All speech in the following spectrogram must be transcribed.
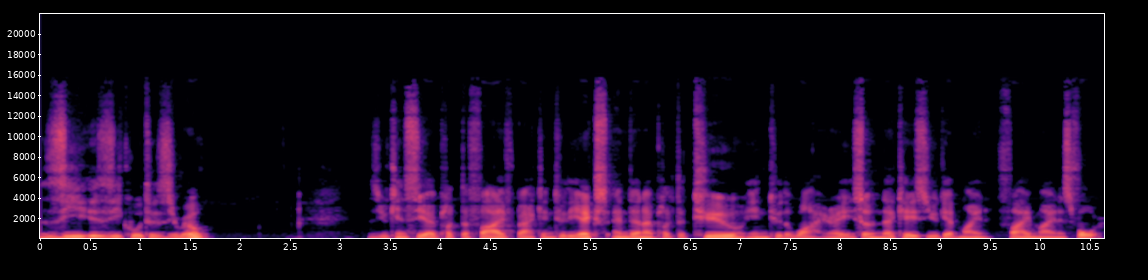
z is equal to 0. As you can see, I plugged the 5 back into the x, and then I plugged the 2 into the y, right? So in that case, you get 5 minus 4.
